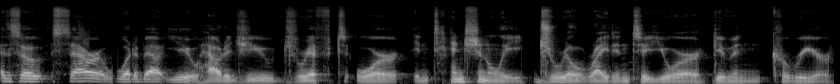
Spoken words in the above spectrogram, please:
And so, Sarah, what about you? How did you drift or intentionally drill right into your given career?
